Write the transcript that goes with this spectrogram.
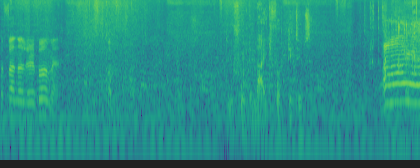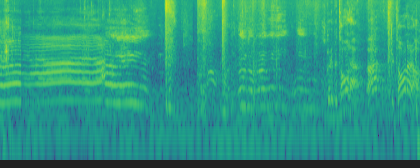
Vad fan håller du på med? Kom. Du skyller Mike 40 000. Ska du betala? Va? Betala då.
